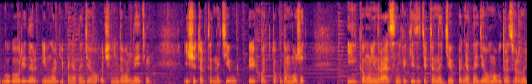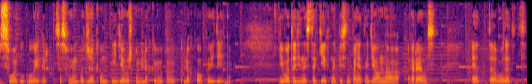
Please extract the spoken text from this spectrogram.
Google Reader, и многие, понятное дело, очень недовольны этим. Ищут альтернативы, переходят кто куда может. И кому не нравятся никакие из альтернатив, понятное дело, могут развернуть свой Google Reader со своим баджеком и девушками легкими, легкого поведения. И вот один из таких, написан, понятное дело, на Rails, это вот этот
